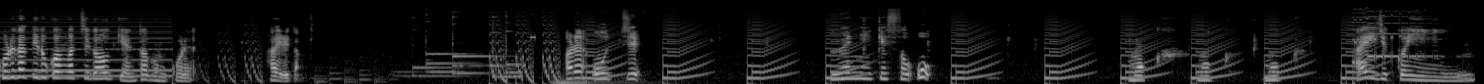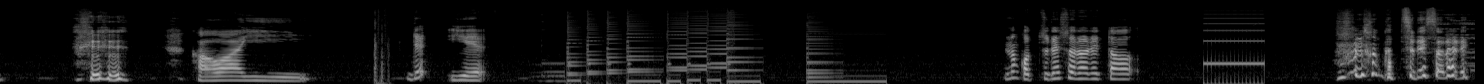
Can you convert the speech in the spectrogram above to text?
これだけ土管が違うけん、多分これ。入れた。あれ？お家。上に行けそう。おもく、もく、もく。はい、熟員。かわいい。で、家。なんか連れ去られた。なんか連れ去られた。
